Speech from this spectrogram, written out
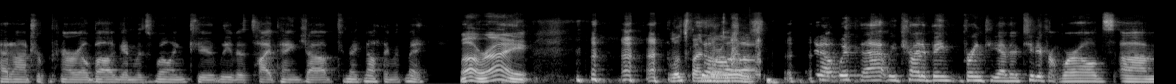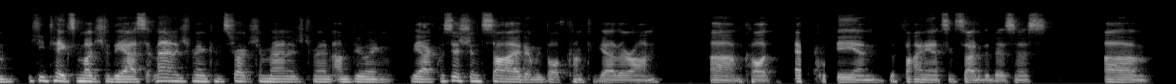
had an entrepreneurial bug and was willing to leave his high paying job to make nothing with me. All right. Let's find So, more of uh, you know, with that, we try to bring bring together two different worlds. Um, he takes much of the asset management, construction management. I'm doing the acquisition side, and we both come together on um, call it equity and the financing side of the business. Um,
